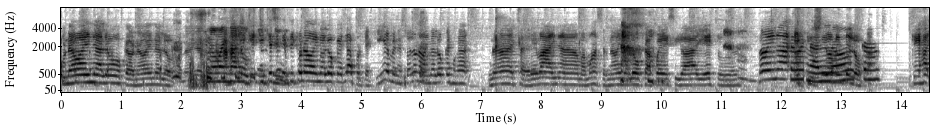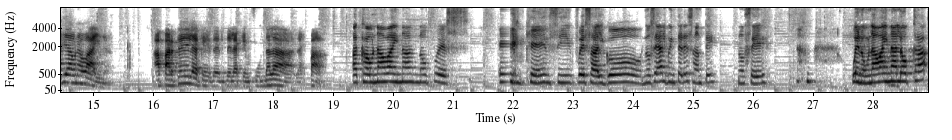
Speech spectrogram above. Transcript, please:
Una vaina loca, una vaina loca, una vaina loca. Una vaina Ajá, ¿y loca, qué- ¿Y qué, significa una vaina loca ya? Porque aquí en Venezuela una vaina loca es una, una echadera de vaina, vamos a hacer una vaina loca, pues, y va y esto. Una vaina exclusivamente loca. loca. ¿Qué es allá una vaina? Aparte de la que, de, de la que enfunda la, la espada. Acá una vaina, no, pues, eh, que en sí, pues algo, no sé, algo interesante, no sé. Bueno, una vaina loca,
